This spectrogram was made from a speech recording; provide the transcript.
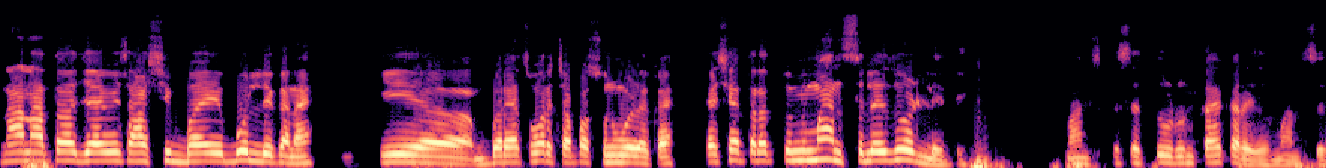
नाना आता ज्यावेळेस आशिफ भाई बोलले का नाही की अं, बऱ्याच वर्षापासून ओळख आहे. त्या क्षेत्रात तुम्ही माणसं लय जोडले ते. माणसं कसं तोडून काय करायचं माणसं?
